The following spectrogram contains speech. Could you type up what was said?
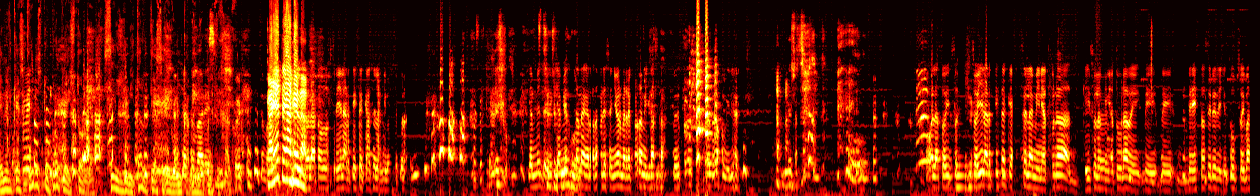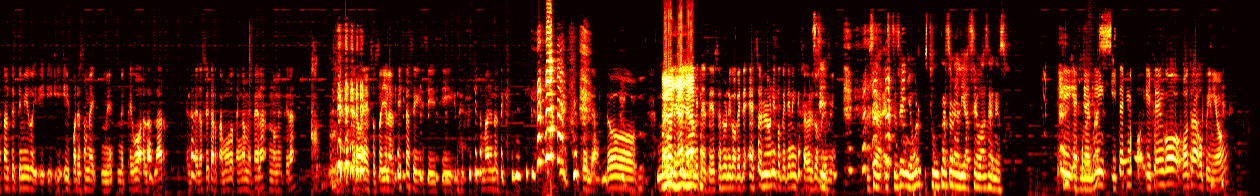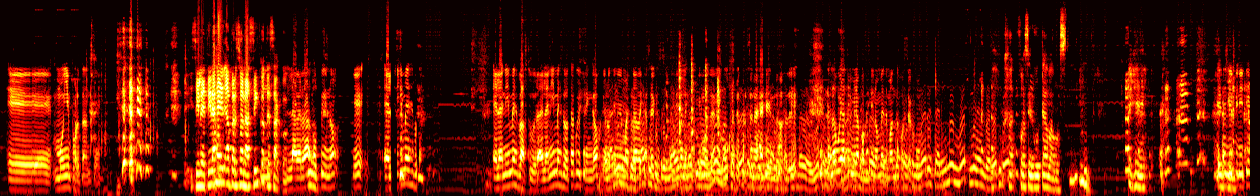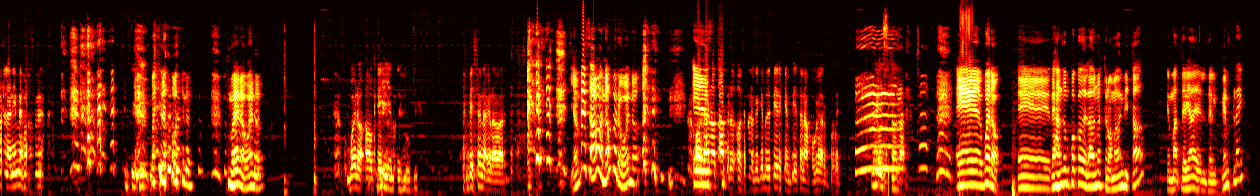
en el que escribes tu propia historia sin limitarte a seguir un camino. ¡Cállate, Ángela! Hola a todos, soy el artista que hace las miniaturas. Qué ambiente, qué ambiente tan agradable, señor. Me recuerda a mi casa. Me recuerda a mi familiar. Hola, soy, soy, soy el artista que hace la miniatura, que hizo la miniatura de, de, de, de esta serie de YouTube. Soy bastante tímido y, y, y, y por eso me, me, me pego al hablar. En realidad soy tartamudo, ténganme pena, no mentira. Pero eso, soy el artista, sí, sí, sí. Madre, no sé qué decir. Qué pena, no. Bueno, No, ya, ya. Eso es lo único que, te- eso es lo único que tienen que saber sobre Sí. mí. O sea, este señor, su personalidad se basa en eso. Sí, este, ¿Lo demás? y, y tengo, y tengo otra opinión eh, muy importante. Y Si le tiras a persona 5, te saco. La verdad No. opino que el anime es el anime es basura, el anime es de otaku y pringados que no tienen más nada que hacer que suscribir al escribismo de dibujos de personajes en 2D. No la voy a terminar porque si no me demanda José Ju. José Juta, vamos. En En fin, definitiva el anime es basura. Bueno, bueno. Bueno, bueno. Bueno, ok, empiezan a grabar. Ya empezamos, ¿no? Pero bueno. O sea, no, sea, pero, o sea, lo que quiero decir es que empiezan a jugar, pues. Eh, bueno, eh, dejando un poco de lado nuestro amado invitado, en materia del, del gameplay,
